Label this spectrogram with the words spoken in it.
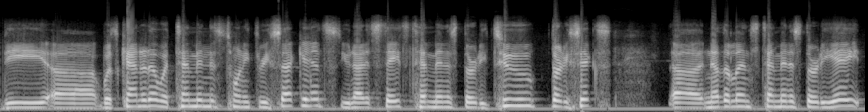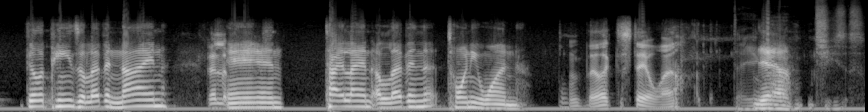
The uh, was Canada with 10 minutes 23 seconds. United States 10 minutes 32 36. Uh, Netherlands 10 minutes 38. Philippines 11 9. And Thailand 11 21. They like to stay a while. Yeah. go. Jesus.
